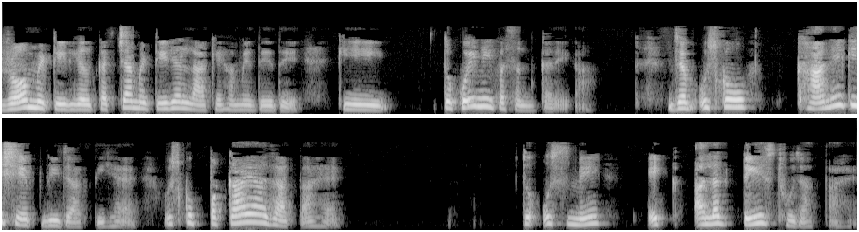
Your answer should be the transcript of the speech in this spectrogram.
रॉ मटेरियल कच्चा मटेरियल लाके हमें दे दे कि तो कोई नहीं पसंद करेगा। जब उसको खाने की शेप दी जाती है उसको पकाया जाता है तो उसमें एक अलग टेस्ट हो जाता है।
